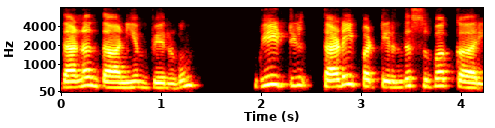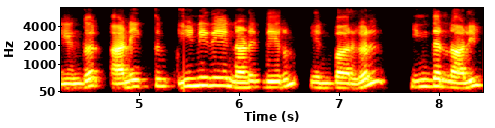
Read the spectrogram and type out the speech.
தன தானியம் பெருகும். வீட்டில் தடைப்பட்டிருந்த சுப காரியங்கள் அனைத்தும் இனிதே நடந்தேறும் என்பார்கள். இந்த நாளில்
